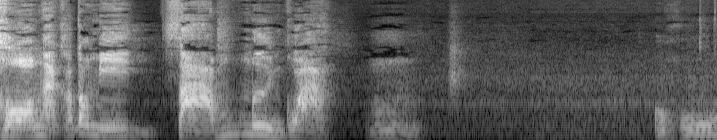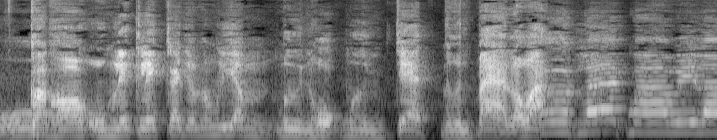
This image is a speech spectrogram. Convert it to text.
ทองอะ ก็ต้องมีสามหมื่นกว่า อืมโอ้โหก็ทององค์เล็ก ๆ ก็จะต้องเลี่ยมหมื่นหกหมื่นเจ็ดหมื่นแปดแล้วอะเปิดแรกมาเวลา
